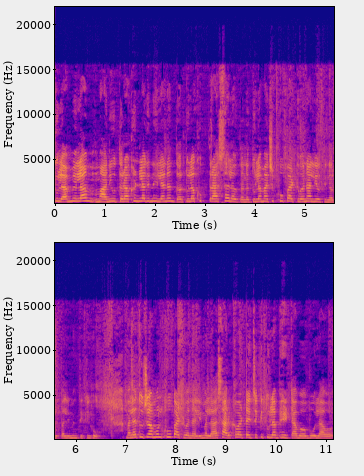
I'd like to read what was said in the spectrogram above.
तुला मला मानी उत्तराखंडला नेल्यानंतर तुला खूप त्रास झाला होता ना? तुला माझी खूप आठवण आली होती ना? रुपाली म्हणते की हो. मला तुझी अमोल खूप आठवण आली. मला सारखं वाटायचं की तुला भेटावं बोलावं.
